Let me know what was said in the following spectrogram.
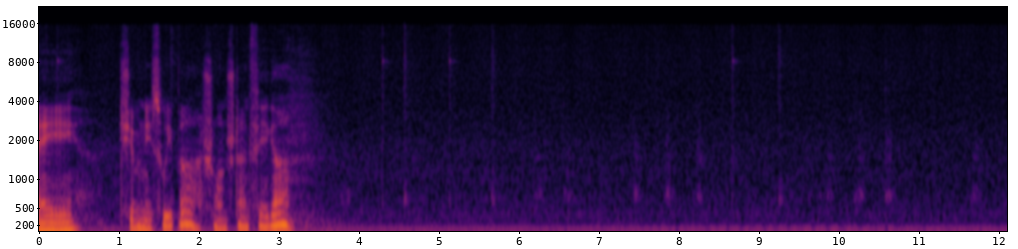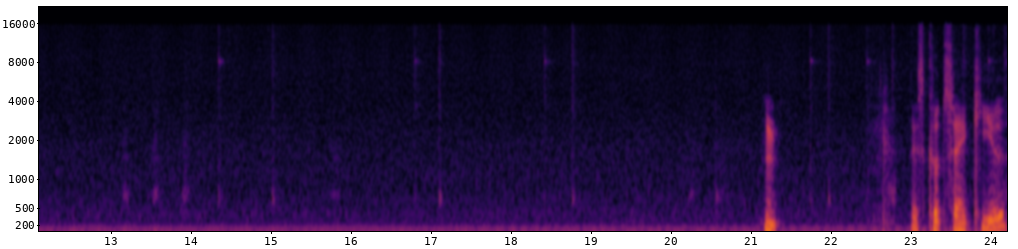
a chimney sweeper, Schornsteinfeger. Hmm. This could say Kiel.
